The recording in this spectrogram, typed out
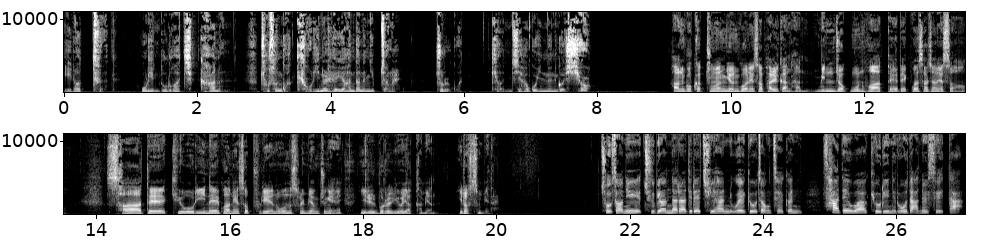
이렇듯 우리 누르아치 칸은 조선과 교린을 해야 한다는 입장을 줄곧 견지하고 있는 것이오. 한국학중앙연구원에서 발간한 민족문화 대백과 사전에서 4대 교린에 관해서 풀이해놓은 설명 중에 일부를 요약하면 이렇습니다. 조선이 주변 나라들에 취한 외교 정책은 4대와 교린으로 나눌 수 있다.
